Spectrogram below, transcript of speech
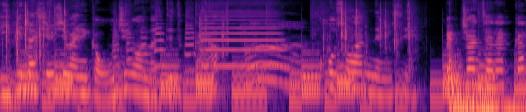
입이나 심심하니까 오징어나 뜯을까요? 아, 고소한 냄새. 맥주 한잔 할까?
